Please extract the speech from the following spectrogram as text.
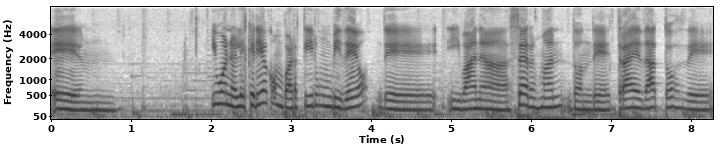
Em, y bueno, les quería compartir un video de Ivana Serman, donde trae datos de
